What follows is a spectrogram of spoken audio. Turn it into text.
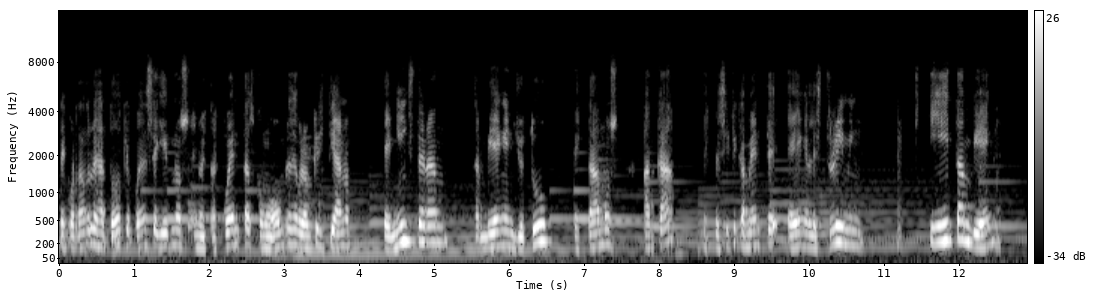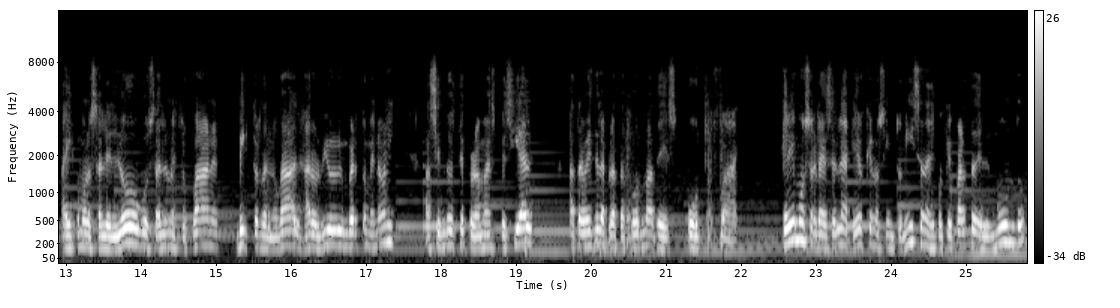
recordándoles a todos que pueden seguirnos en nuestras cuentas como Hombres de Valor Cristiano en Instagram, también en YouTube. Estamos acá específicamente en el streaming y también ahí como lo sale el logo, sale nuestros banners, Víctor del Nogal, Harold Bureau, Humberto Menoni, haciendo este programa especial a través de la plataforma de Spotify. Queremos agradecerles a aquellos que nos sintonizan desde cualquier parte del mundo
